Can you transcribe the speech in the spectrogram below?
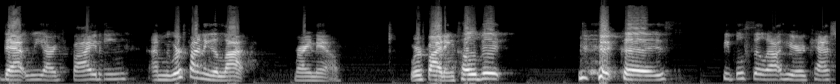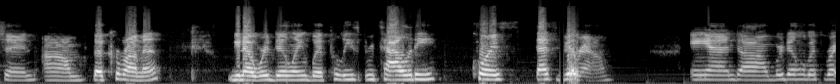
that we are fighting. I mean, we're fighting a lot right now. We're fighting COVID because people still out here catching um, the corona. You know, we're dealing with police brutality. Of course, that's been around and um, we're dealing with ra-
